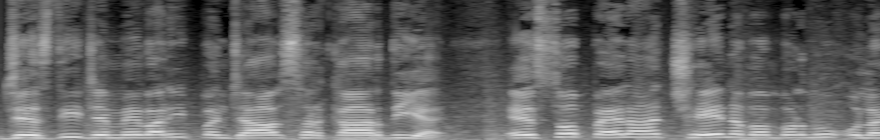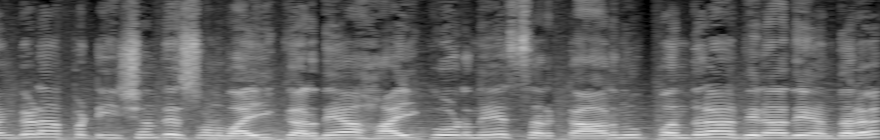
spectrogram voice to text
ਜਿਸ ਦੀ ਜ਼ਿੰਮੇਵਾਰੀ ਪੰਜਾਬ ਸਰਕਾਰ ਦੀ ਹੈ। ਇਸ ਤੋਂ ਪਹਿਲਾਂ 6 ਨਵੰਬਰ ਨੂੰ ਉਲੰਘਣਾ ਪਟੀਸ਼ਨ ਤੇ ਸੁਣਵਾਈ ਕਰਦਿਆਂ ਹਾਈ ਕੋਰਟ ਨੇ ਸਰਕਾਰ ਨੂੰ 15 ਦਿਨਾਂ ਦੇ ਅੰਦਰ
